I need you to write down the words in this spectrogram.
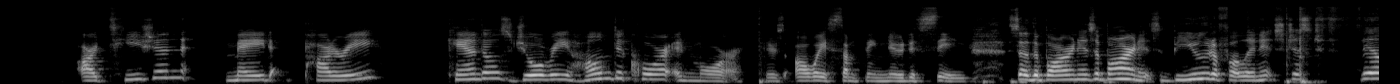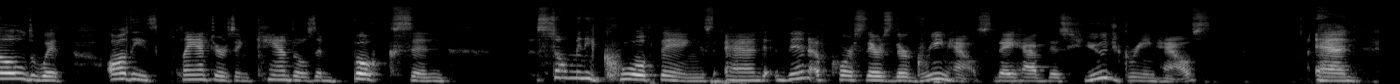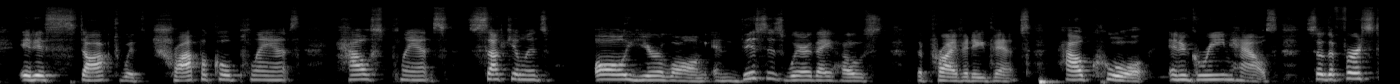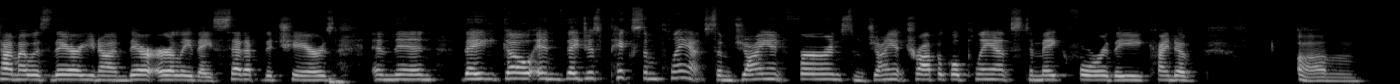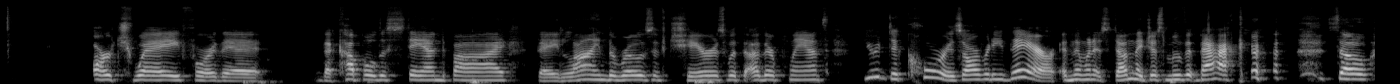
artisan made pottery, candles, jewelry, home decor, and more. There's always something new to see. So the barn is a barn. It's beautiful and it's just filled with all these planters and candles and books and so many cool things. And then, of course, there's their greenhouse. They have this huge greenhouse and it is stocked with tropical plants, house plants, succulents, all year long. And this is where they host the private events. How cool in a greenhouse. So the first time I was there, you know, I'm there early, they set up the chairs and then they go and they just pick some plants, some giant ferns, some giant tropical plants to make for the kind of um archway for the the couple to stand by. They line the rows of chairs with other plants. Your decor is already there. And then when it's done, they just move it back. so,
